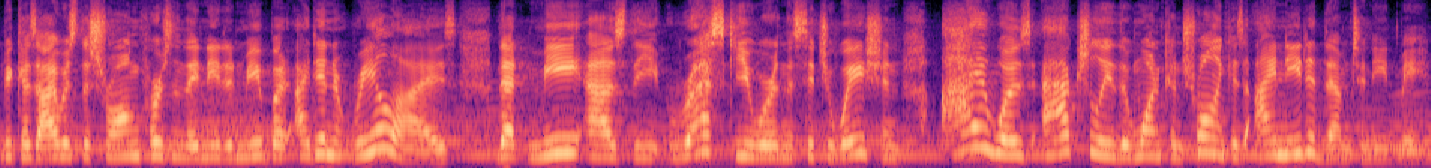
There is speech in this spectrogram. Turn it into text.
because I was the strong person they needed me, but I didn't realize that me as the rescuer in the situation, I was actually the one controlling because I needed them to need me.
